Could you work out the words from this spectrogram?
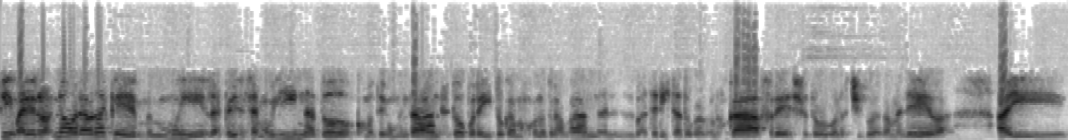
Sí, Mariano, no, la verdad que muy la experiencia es muy linda, todo, como te comentaba antes, todo por ahí tocamos con otras bandas, el baterista toca con los Cafres, yo toco con los chicos de Cameleva, hay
